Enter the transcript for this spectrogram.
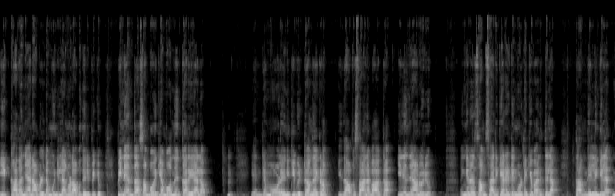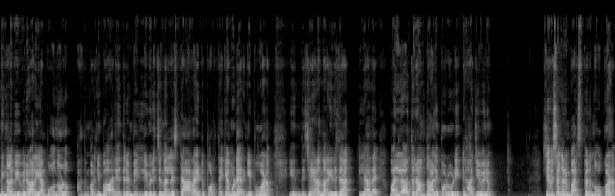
ഈ കഥ ഞാൻ അവളുടെ മുന്നിൽ അങ്ങോട്ട് അവതരിപ്പിക്കും. പിന്നെ എന്താ സംഭവിക്കാൻ പോകുന്നത് നിങ്ങൾക്ക് അറിയാലോ എന്റെ മോളെ എനിക്ക് വിട്ടു തന്നേക്കണം. ഇത് അവസാന വാക്കാ. ഇനി ഞാനൊരു ഇങ്ങനെ സംസാരിക്കാനായിട്ട് ഇങ്ങോട്ടേക്ക് വരത്തില്ല. തന്നില്ലെങ്കിൽ നിങ്ങളെ വിവരം അറിയാൻ പോകുന്നുള്ളൂ അതും പറഞ്ഞ് ബാലേന്ദ്രൻ വെല്ലുവിളിച്ച് നല്ല സ്റ്റാറായിട്ട് പുറത്തേക്ക് അങ്ങോട്ട് ഇറങ്ങി പോവാണ്. എന്ത് ചെയ്യണമെന്ന് അറിയില്ല ഇല്ലാതെ വല്ലാത്തൊരു അന്താളിപ്പോടുകൂടി രാജീവനും ശിവശങ്കരും പരസ്പരം നോക്കുവാണ്.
